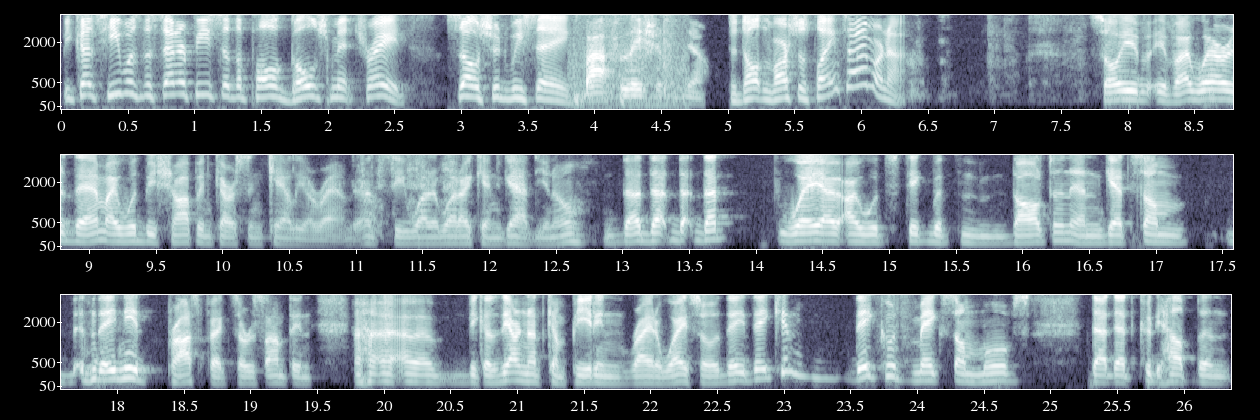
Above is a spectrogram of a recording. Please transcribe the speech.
Because he was the centerpiece of the Paul Goldschmidt trade. So should we say Bye, Felicia. Yeah. to Dalton Varsho's playing time or not? So if, if I were them, I would be shopping Carson Kelly around and see what what I can get. You know that that that, that way I, I would stick with Dalton and get some. They need prospects or something uh, because they are not competing right away. So they they can they could make some moves that that could help them.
